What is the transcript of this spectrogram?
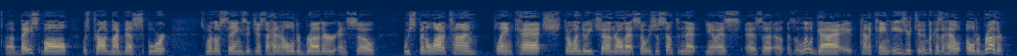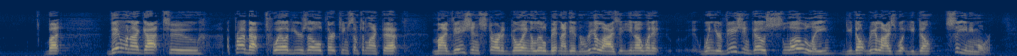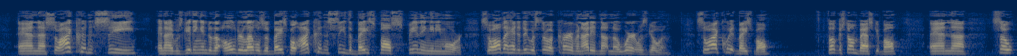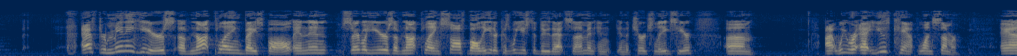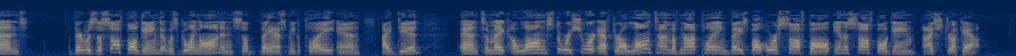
uh, baseball was probably my best sport. It's one of those things that just, I had an older brother, and so we spent a lot of time playing catch, throwing to each other, all that. So it was just something that, you know, as, as, a, as a little guy, it kind of came easier to me because I had an older brother. But then when I got to probably about 12 years old, 13, something like that, my vision started going a little bit and I didn't realize it. You know, when it, when your vision goes slowly, you don't realize what you don't see anymore. And uh, so I couldn't see, and I was getting into the older levels of baseball, I couldn't see the baseball spinning anymore. So all they had to do was throw a curve, and I did not know where it was going. So I quit baseball, focused on basketball, and uh, so after many years of not playing baseball and then several years of not playing softball either, because we used to do that some in, in, in the church leagues here, um, I, we were at youth camp one summer. And there was a softball game that was going on, and so they asked me to play, and I did. And to make a long story short, after a long time of not playing baseball or softball in a softball game, I struck out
